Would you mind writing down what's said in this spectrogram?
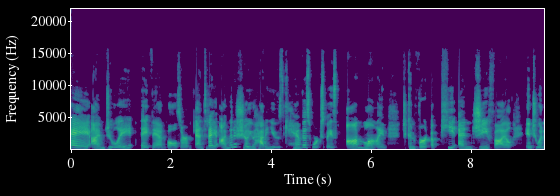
Hey, I'm Julie Fei-Fan Balzer, and today I'm going to show you how to use Canvas Workspace online to convert a PNG file into an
